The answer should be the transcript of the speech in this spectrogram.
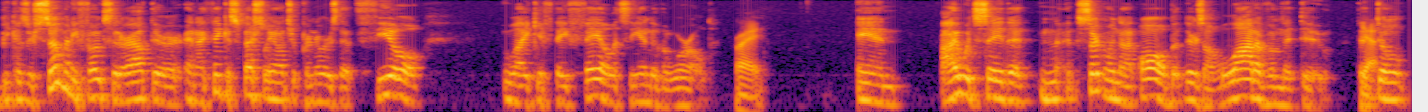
because there's so many folks that are out there. And I think especially entrepreneurs that feel like if they fail, it's the end of the world. Right. And I would say that certainly not all, but there's a lot of them that do that yeah. don't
